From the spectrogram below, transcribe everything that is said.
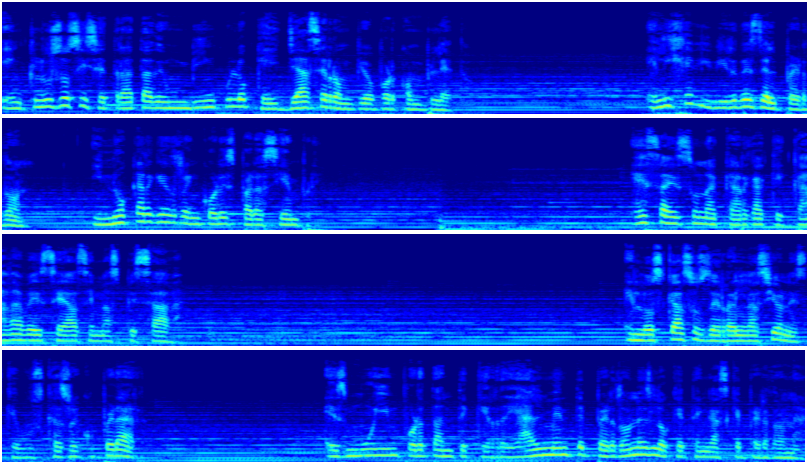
Incluso si se trata de un vínculo que ya se rompió por completo. Elige vivir desde el perdón y no cargues rencores para siempre. Esa es una carga que cada vez se hace más pesada En los casos de relaciones que buscas recuperar, es muy importante que realmente perdones lo que tengas que perdonar,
